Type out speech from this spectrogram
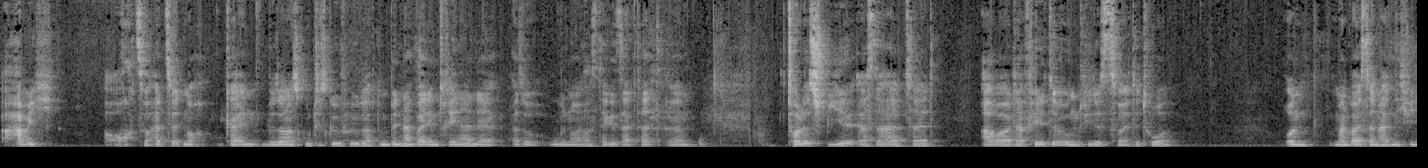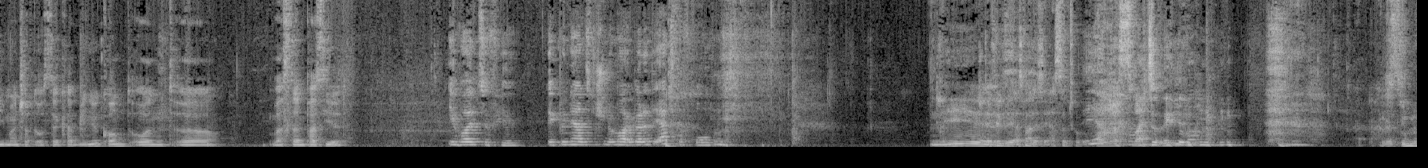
habe ich auch zur Halbzeit noch kein besonders gutes Gefühl gehabt und bin da bei dem Trainer, der, also Uwe Neuhaus, der gesagt hat, ähm, tolles Spiel, erste Halbzeit, aber da fehlte irgendwie das zweite Tor. Und man weiß dann halt nicht, wie die Mannschaft aus der Kabine kommt und äh, was dann passiert. Ihr wollt zu viel. Ich bin ja inzwischen immer über das erste froh. Nee. Der findet erstmal das erste Tor, bevor Ja. wir das zweite reden. Hattest du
